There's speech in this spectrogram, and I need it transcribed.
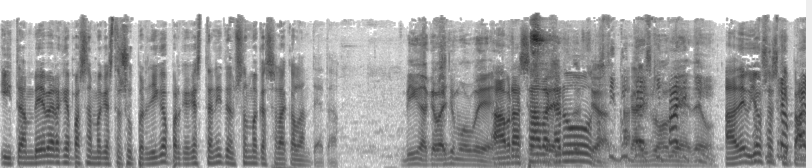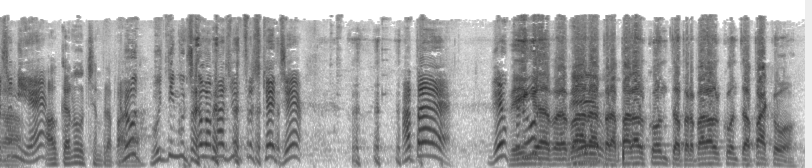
i també a veure què passa amb aquesta Superliga perquè aquesta nit em sembla que serà calenteta. Vinga, que vagi molt bé. Abraçada, Canut. Estic content que pagui aquí. Adéu, ja ho saps qui paga. Mi, eh? El Canut sempre paga. Canut, vull tinguts calamars ben fresquets, eh? Apa! Adéu, Canut. Vinga, prepara, prepara el conte, prepara el conte, Paco.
